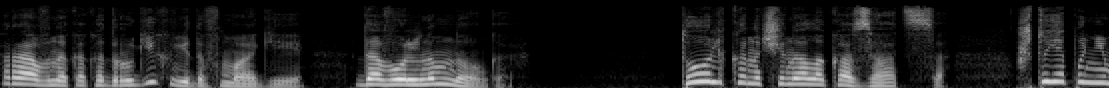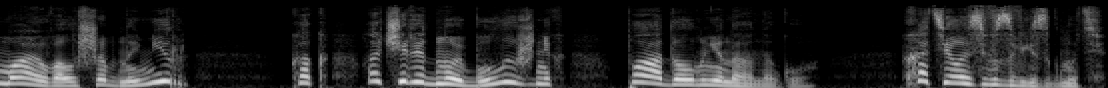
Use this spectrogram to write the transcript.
равно как и других видов магии, довольно много. Только начинало казаться, что я понимаю волшебный мир — как очередной булыжник падал мне на ногу. Хотелось взвизгнуть.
